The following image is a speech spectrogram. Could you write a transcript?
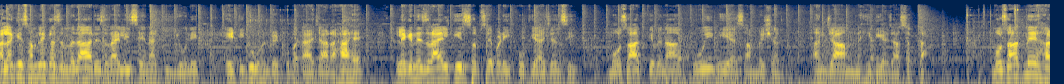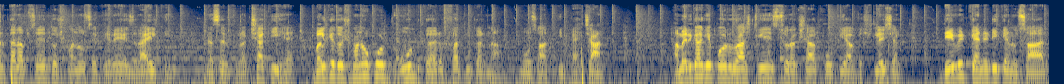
हालाँकि इस हमले का जिम्मेदार इजरायली सेना की यूनिट 8200 को बताया जा रहा है, लेकिन इसराइल की सबसे बड़ी खुफिया एजेंसी मोसाद के बिना कोई भी ऐसा मिशन अंजाम नहीं दिया जा सकता। मोसाद ने हर तरफ़ से दुश्मनों से घिरे इसराइल की न सिर्फ़ रक्षा की है, बल्कि दुश्मनों को ढूंढ कर खत्म करना मोसाद की पहचान। है अमेरिका के पूर्व राष्ट्रीय सुरक्षा खुफिया विश्लेषक डेविड कैनेडी के अनुसार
